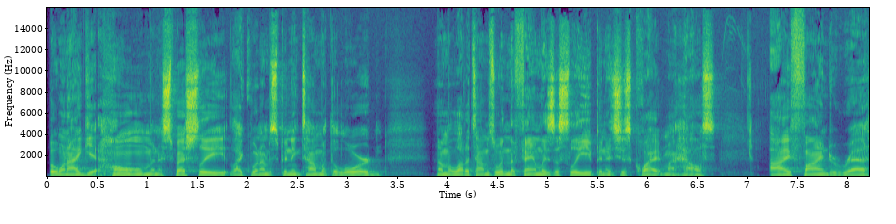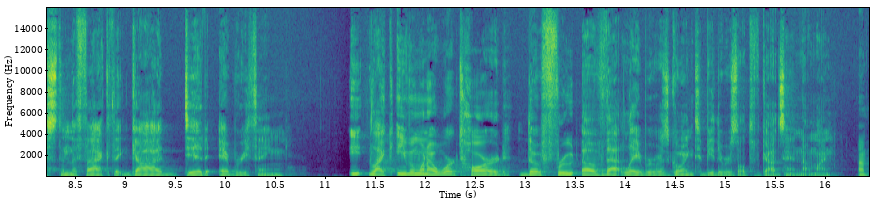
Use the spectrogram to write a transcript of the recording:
But when I get home, and especially like when I'm spending time with the Lord, um, a lot of times when the family's asleep and it's just quiet in my house, I find rest in the fact that God did everything. E- Like even when I worked hard, the fruit of that labor was going to be the result of God's hand, not mine. Um,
